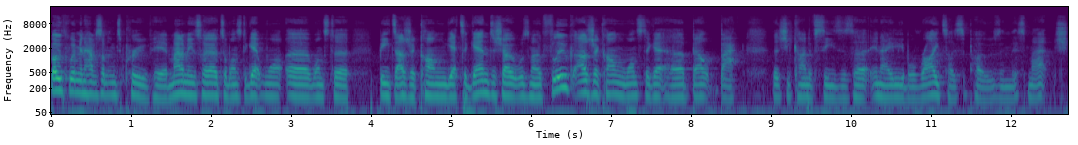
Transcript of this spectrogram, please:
both women have something to prove here. Manami Toyota wants to get one- uh, wants to beat Aja Kong yet again to show it was no fluke. Aja Kong wants to get her belt back that she kind of sees as her inalienable right, I suppose, in this match.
